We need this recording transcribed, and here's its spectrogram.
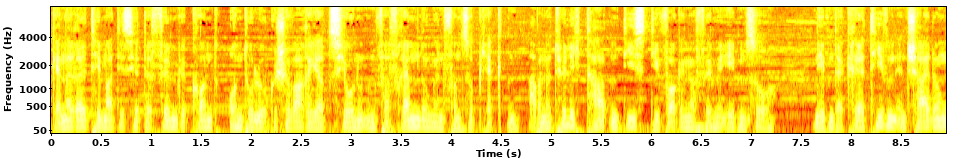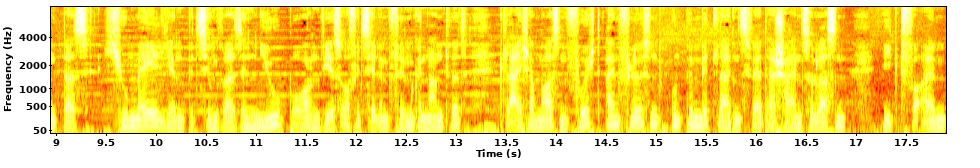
Generell thematisiert der Film gekonnt ontologische Variationen und Verfremdungen von Subjekten, aber natürlich taten dies die Vorgängerfilme ebenso. Neben der kreativen Entscheidung, das Humalian bzw. Newborn, wie es offiziell im Film genannt wird, gleichermaßen furchteinflößend und bemitleidenswert erscheinen zu lassen, wiegt vor allem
